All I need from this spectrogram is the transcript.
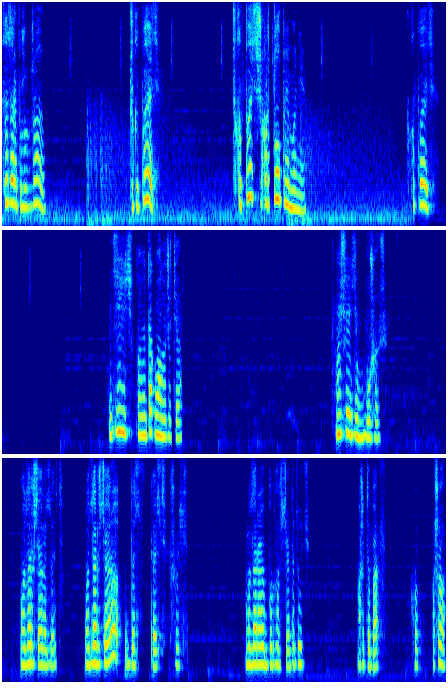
Що зараз програю? Це капець? Це капець, що картоплі мені? Це капець. Ідіть, мене так мало життя. Ну, ще я бургер. О, ще раз дасть. О, ще раз дасть, щось. О, бургер ще дадуть. А що тепер? Хоп. А що?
